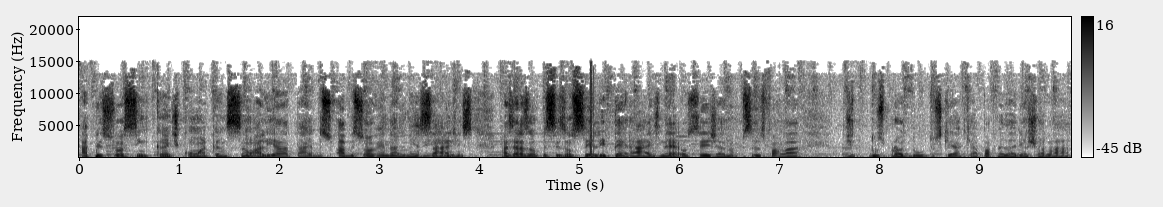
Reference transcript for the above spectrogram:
a pessoa se encante com a canção. Ali ela está absorvendo as mensagens. Sim. Mas elas não precisam ser literais, né? Ou seja, não preciso falar de, dos produtos que a, que a papelaria Oxalá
